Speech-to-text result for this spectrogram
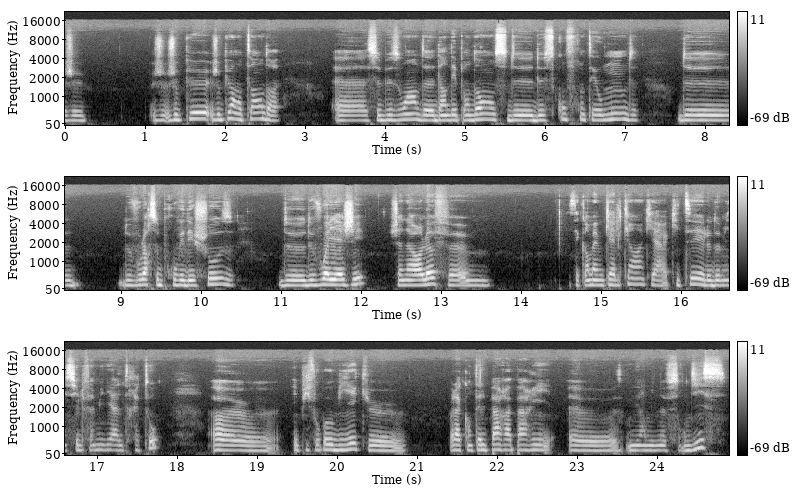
je, je, peux, je peux entendre euh, ce besoin d'indépendance, de, de, se confronter au monde, de, de vouloir se prouver des choses, de, voyager. Shana Orloff, euh, c'est quand même quelqu'un qui a quitté le domicile familial très tôt. Euh, et puis il faut pas oublier que voilà, quand elle part à Paris, euh, on est en 1910,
